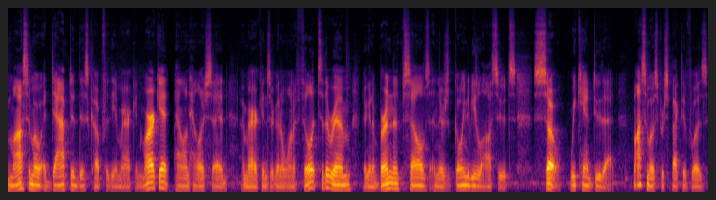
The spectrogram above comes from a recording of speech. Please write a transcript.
Massimo adapted this cup for the American market. Alan Heller said Americans are going to want to fill it to the rim, they're going to burn themselves, and there's going to be lawsuits. So we can't do that. Massimo's perspective was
